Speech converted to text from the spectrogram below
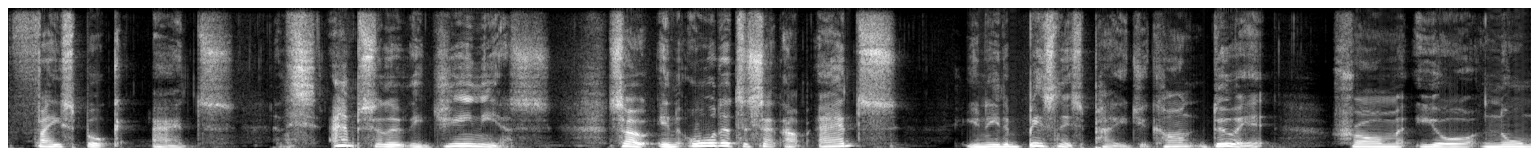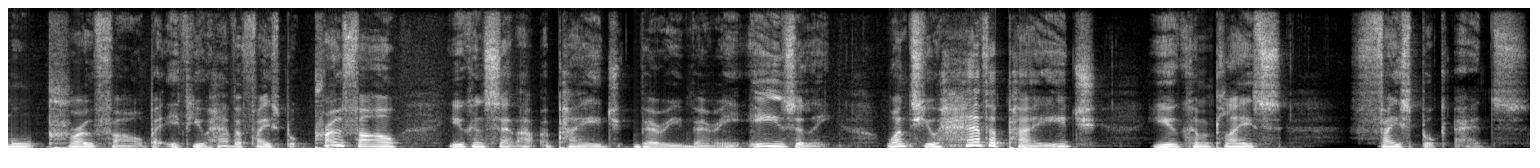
Facebook ads. And this is absolutely genius. So, in order to set up ads, you need a business page. You can't do it from your normal profile. But if you have a Facebook profile, you can set up a page very, very easily. Once you have a page, you can place Facebook ads.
